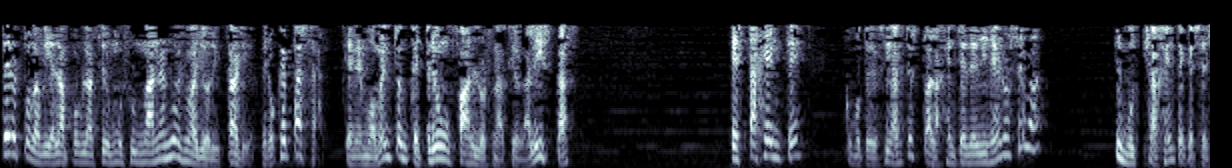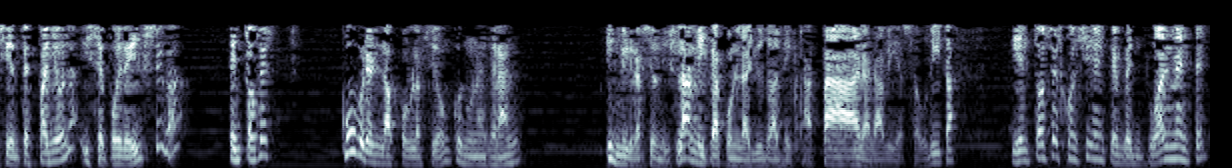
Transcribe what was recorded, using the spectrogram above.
pero todavía la población musulmana no es mayoritaria. Pero ¿qué pasa? Que en el momento en que triunfan los nacionalistas, esta gente, como te decía antes, toda la gente de dinero se va, y mucha gente que se siente española y se puede ir se va. Entonces, cubren la población con una gran inmigración islámica, con la ayuda de Qatar, Arabia Saudita, y entonces consiguen que eventualmente,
